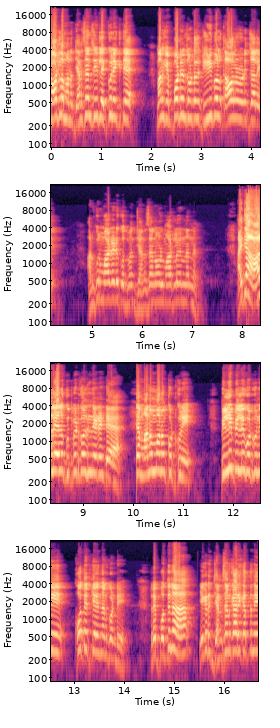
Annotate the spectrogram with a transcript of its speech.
చోట్ల మన జనసేన సీట్లు ఎక్కువ నెక్కితే మనకి ఇంపార్టెన్స్ ఉంటుంది. టీడీపీ వాళ్ళు కావాలని ఓడించాలి. అనుకుని మాట్లాడే కొద్దిమంది జనసేన వాళ్ళు మాటలు విన్నాను నేను. అయితే వాళ్ళు ఏదో గుర్తుపెట్టుకోవాల్సింది ఏంటంటే మనం మనం కొట్టుకుని పిల్లి పిల్లి కొట్టుకుని కోత ఎత్తుకెళ్ళింది అనుకోండి రేపు పొద్దున ఇక్కడ జనసేన కార్యకర్తని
